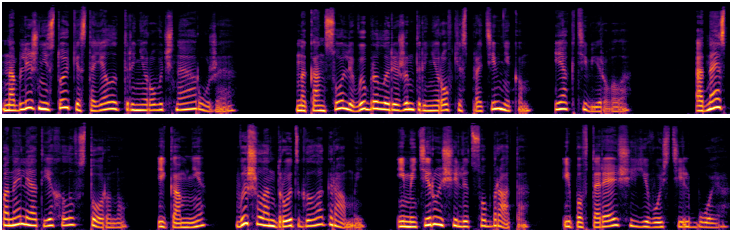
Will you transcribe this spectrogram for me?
На ближней стойке стояло тренировочное оружие, на консоли выбрала режим тренировки с противником и активировала. Одна из панелей отъехала в сторону, и ко мне вышел андроид с голограммой, имитирующий лицо брата и повторяющий его стиль боя.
